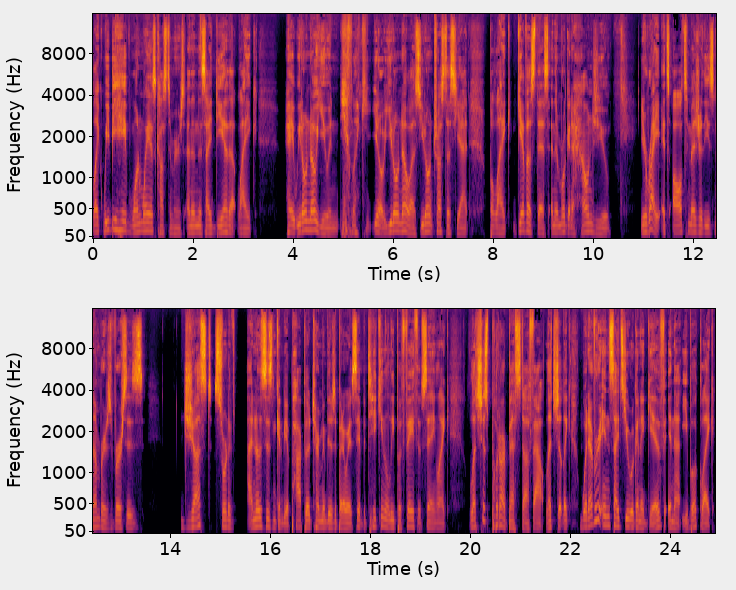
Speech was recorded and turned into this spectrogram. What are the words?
like we behave one way as customers and then this idea that like hey we don't know you and like you know you don't know us you don't trust us yet but like give us this and then we're going to hound you. You're right it's all to measure these numbers versus just sort of i know this isn't going to be a popular term maybe there's a better way to say it but taking the leap of faith of saying like let's just put our best stuff out. Let's just like mm-hmm. whatever insights you were going to give in that ebook like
